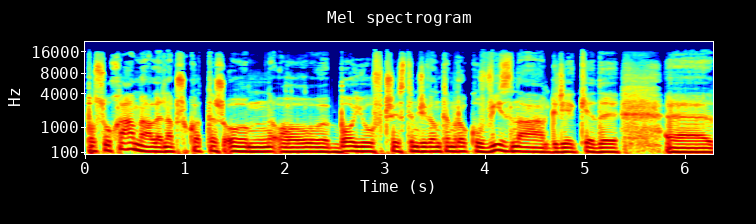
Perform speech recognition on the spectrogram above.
posłuchamy, ale na przykład też o, o boju w 1939 roku Wizna, gdzie kiedy e,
